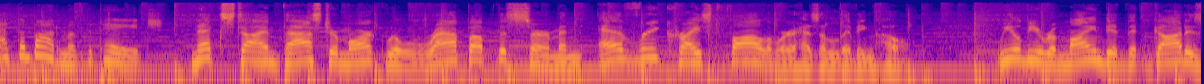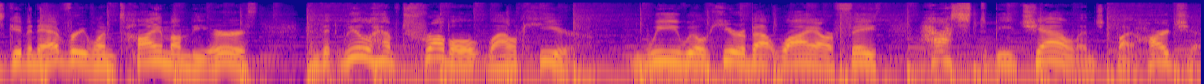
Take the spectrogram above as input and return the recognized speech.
at the bottom of the page. Next time, Pastor Mark will wrap up the sermon Every Christ Follower Has a Living Hope. We'll be reminded that God has given everyone time on the earth and that we'll have trouble while here. We will hear about why our faith has to be challenged by hardship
